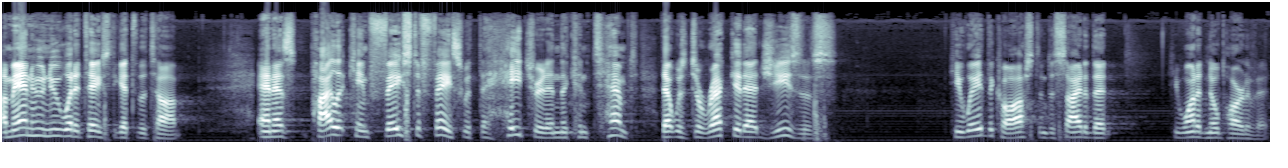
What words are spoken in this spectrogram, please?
a man who knew what it takes to get to the top. And as Pilate came face to face with the hatred and the contempt that was directed at Jesus, he weighed the cost and decided that he wanted no part of it.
